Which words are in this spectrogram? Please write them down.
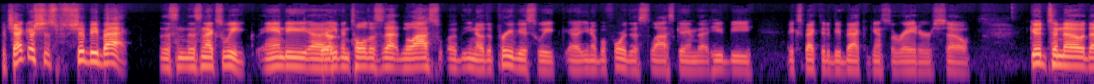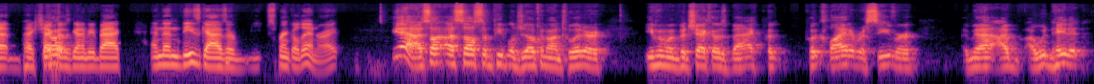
Pacheco should, should be back this this next week. Andy uh, Yeah. even told us that the last, uh, you know, the previous week, uh, you know, before this last game, that he'd be expected to be back against the Raiders. So good to know that Pacheco is Yeah. going to be back. And then these guys are sprinkled in, right? Yeah, I saw I saw some people joking on Twitter. Even when Pacheco's back, put put Clyde at receiver. I mean, I I, I wouldn't hate it.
